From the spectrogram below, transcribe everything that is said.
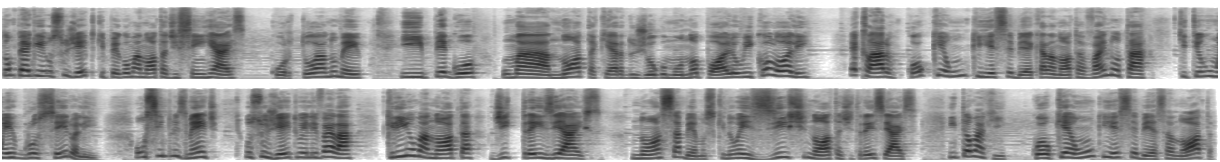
Então pegue o sujeito que pegou uma nota de 100 reais, cortou-a no meio e pegou uma nota que era do jogo Monopólio e colou ali. É claro, qualquer um que receber aquela nota vai notar que tem um erro grosseiro ali. Ou simplesmente o sujeito ele vai lá, cria uma nota de 3 reais. Nós sabemos que não existe nota de 3 reais. Então aqui, qualquer um que receber essa nota,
